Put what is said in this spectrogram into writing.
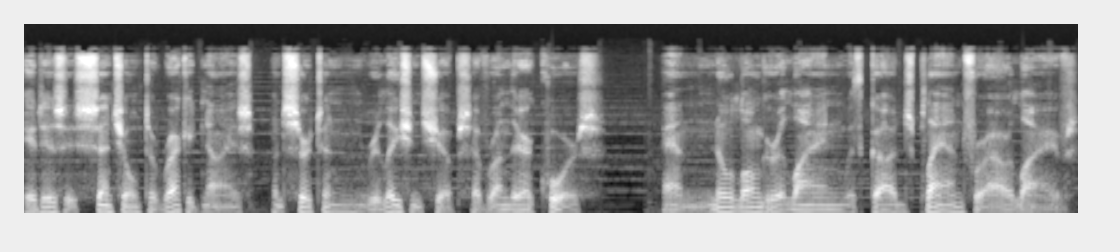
it is essential to recognize when certain relationships have run their course and no longer align with God's plan for our lives.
